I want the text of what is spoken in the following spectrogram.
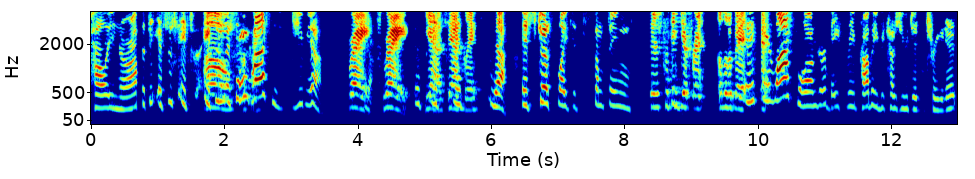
polyneuropathy. It's just, it's, it's Oh, in the same okay. class as GBS. Right. Yeah. Right. It's- Yeah. it's- Exactly. Yeah. It's just like, it's something, There's something different, a little bit. it, it lasts longer, basically, probably because you didn't treat it.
